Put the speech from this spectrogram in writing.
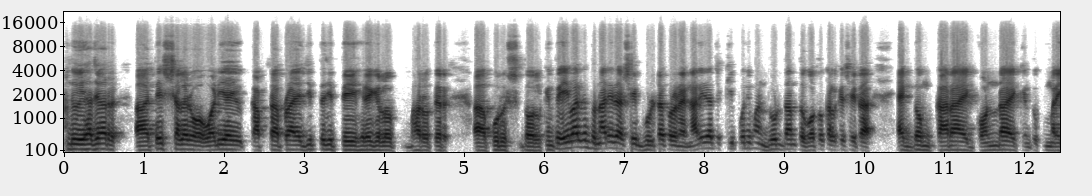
দুই হাজার তেইশ সালের ওয়াডিআই কাপটা প্রায় জিততে জিততে হেরে গেল ভারতের পুরুষ দল। কিন্তু এবার কিন্তু নারীরা সেই ভুলটা করে নেয়। নারীরা যে কি পরিমাণ দুর্দান্ত, গতকালকে সেটা একদম কারায় গন্ডায় কিন্তু মানে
